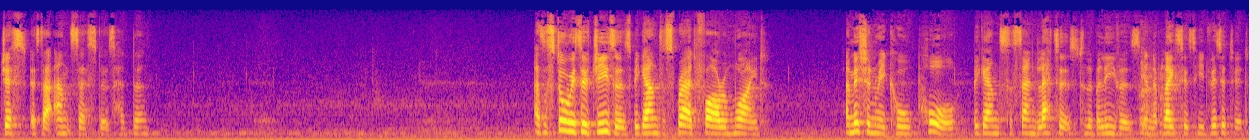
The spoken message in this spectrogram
just as their ancestors had done. As the stories of Jesus began to spread far and wide, a missionary called Paul began to send letters to the believers in the places he'd visited.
